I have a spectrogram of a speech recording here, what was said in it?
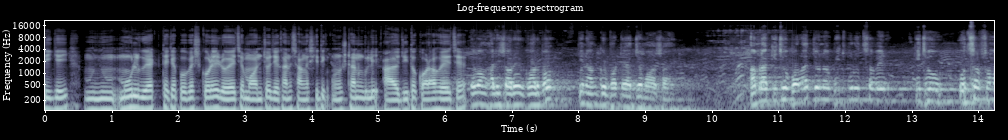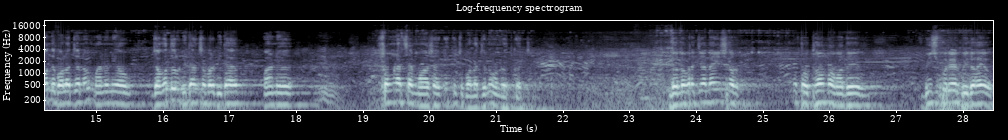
দিকেই মূল গেট থেকে প্রবেশ করেই রয়েছে মঞ্চ, যেখানে সাংস্কৃতিক অনুষ্ঠানগুলি আয়োজিত করা হয়েছে। এবং হালিশহরের গর্ব, কিনাঙ্কুর ভট্টাচার্য মহাশয়। আমরা কিছু বলার জন্য বীজপুর উৎসবের কিছু উৎসব সম্বন্ধে বলার জন্য মাননীয় জগদল বিধানসভার বিধায়ক, মাননীয় সোমনাথ স্যার মহাশয়কে কিছু বলার জন্য অনুরোধ করছি। ধন্যবাদ জানাই সর প্রথম আমাদের বিষপুরের বিধায়ক,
